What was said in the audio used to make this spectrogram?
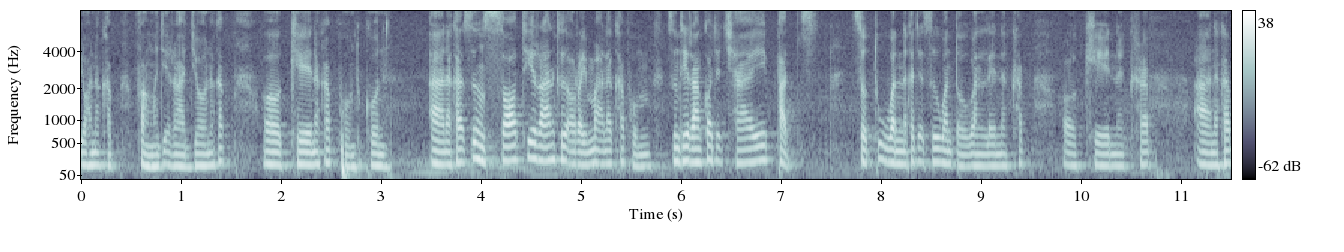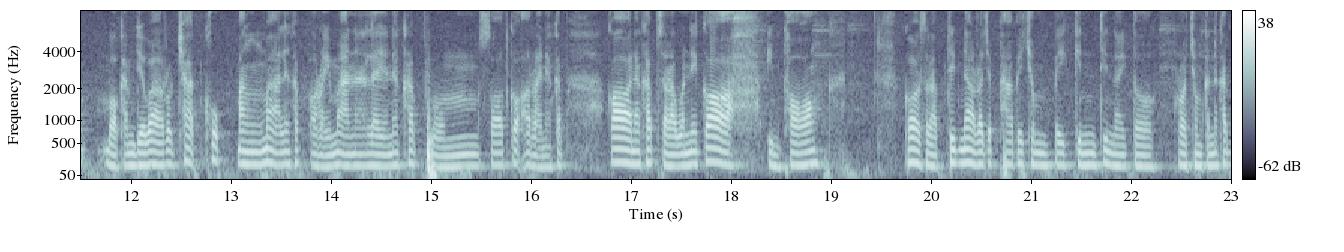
ยอนะครับฝั่งมัสยิดราจอนะครับโอเคนะครับผมทุกคนอ่านะครับซึ่งซอสที่ร้านคืออร่อยมากนะครับผมซึ่งที่ร้านก็จะใช้ผัด สดทุกวันนะครับจะซื้อวันต่อวันเลยนะครับโอเคนะครับอ่านะครับบอกคำเดียวว่ารสชาติโคตรปังมากเลยครับอร่อยมากอะไรนะครับ ผมซอสก็อร่อยนะครับ ก็นะครับสำหรับวันนี้ก็อิ่มท้อง ก็สำหรับทริปหน้าเราจะพาไปชมไปกินที่ไหนต่อรอชมกันนะครับ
